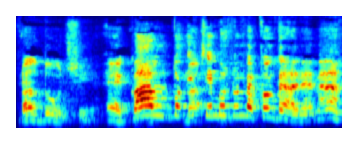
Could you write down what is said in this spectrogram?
Balducci, ecco. Baldo, Ba- sembra sempre al contrario, ma-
